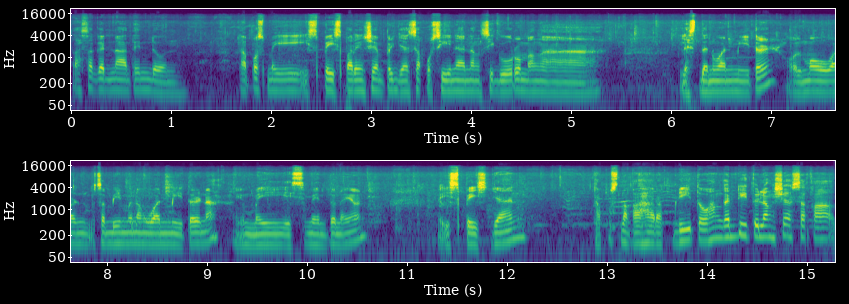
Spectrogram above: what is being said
Sasagad natin doon. Tapos may space pa rin syempre dyan sa kusina ng siguro mga less than 1 meter. Almost one, sabihin mo ng 1 meter na. Yung may semento na yon May space dyan. Tapos nakaharap dito. Hanggang dito lang siya sa ka-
